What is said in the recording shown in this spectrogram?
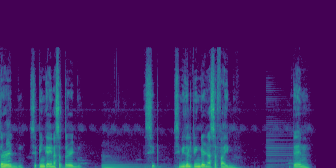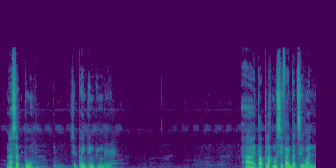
Third, si pinky ay nasa third. Si, si middle finger nasa 5. Then, nasa 2. Si pointing finger. Ah, ipaplak mo si 5 at si 1.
